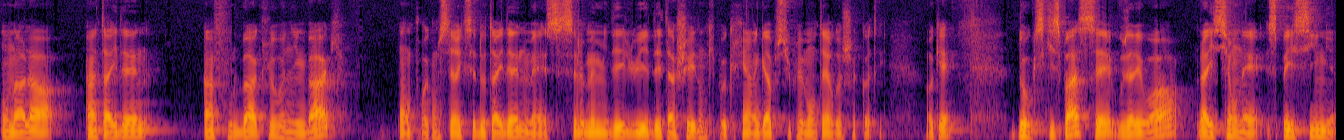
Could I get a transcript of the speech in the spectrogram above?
on a là un tight end, un fullback, le running back. on pourrait considérer que c'est deux tight ends, mais c'est la même idée. Lui est détaché, donc il peut créer un gap supplémentaire de chaque côté. Ok donc, ce qui se passe, c'est, vous allez voir, là ici, on est spacing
